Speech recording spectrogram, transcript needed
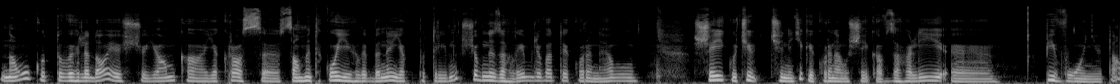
На око то виглядає, що ямка якраз е, саме такої глибини, як потрібно, щоб не заглиблювати кореневу шийку, чи, чи не тільки кореневу шийку, а взагалі е, півонію. Та?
